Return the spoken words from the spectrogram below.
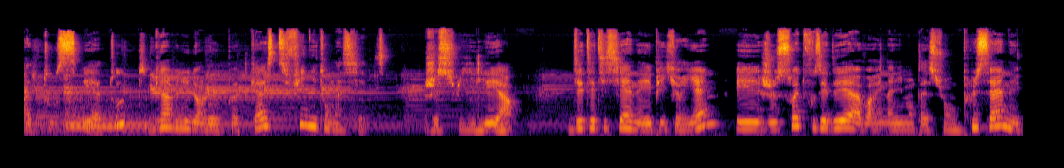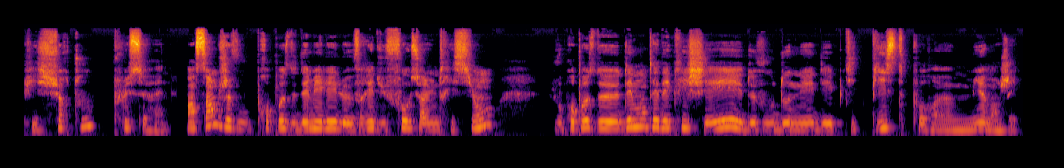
à tous et à toutes, bienvenue dans le podcast Finis ton assiette. Je suis Léa, diététicienne et épicurienne, et je souhaite vous aider à avoir une alimentation plus saine et puis surtout plus sereine. Ensemble, je vous propose de démêler le vrai du faux sur la nutrition, je vous propose de démonter des clichés et de vous donner des petites pistes pour euh, mieux manger.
